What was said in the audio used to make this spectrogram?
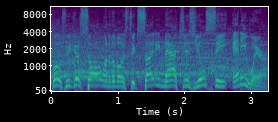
Folks, we just saw one of the most exciting matches you'll see anywhere.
